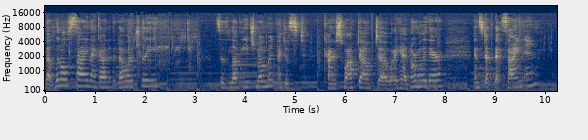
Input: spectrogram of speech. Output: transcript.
that little sign I got at the Dollar Tree. It says love each moment. I just kind of swapped out uh, what I had normally there and stuck that sign in.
